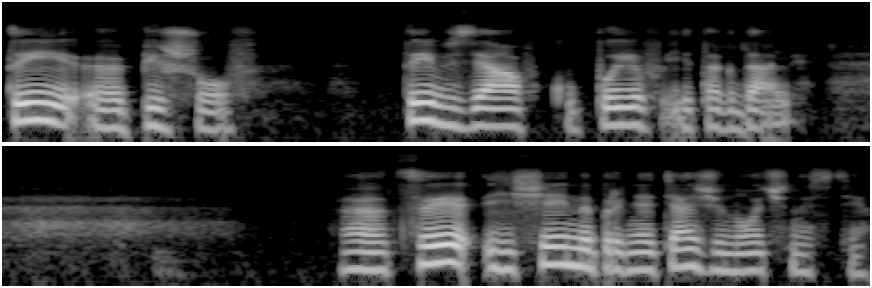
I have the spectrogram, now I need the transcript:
ти е, пішов, ти взяв, купив і так далі. Е, це ще й неприйняття жіночності,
